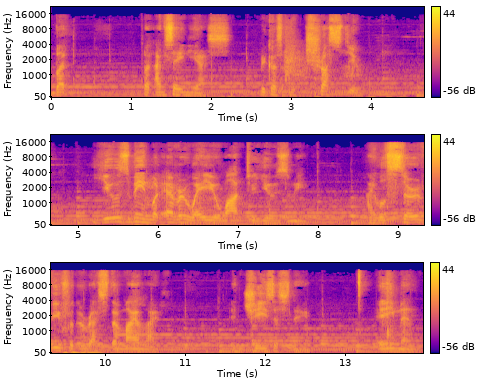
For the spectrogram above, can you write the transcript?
but but I'm saying yes because I trust you. Use me in whatever way you want to use me. I will serve you for the rest of my life. In Jesus' name, amen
